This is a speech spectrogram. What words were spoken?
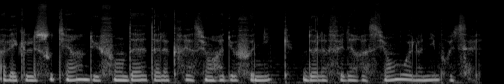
avec le soutien du Fonds d'aide à la création radiophonique de la Fédération Wallonie-Bruxelles.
